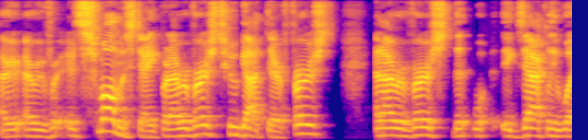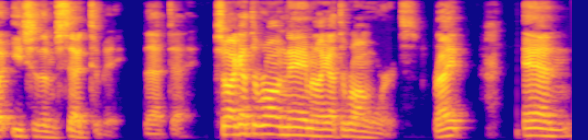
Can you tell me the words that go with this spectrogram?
I, I rever- it's a small mistake, but I reversed who got there first, and I reversed the, exactly what each of them said to me that day. So I got the wrong name and I got the wrong words, right? And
